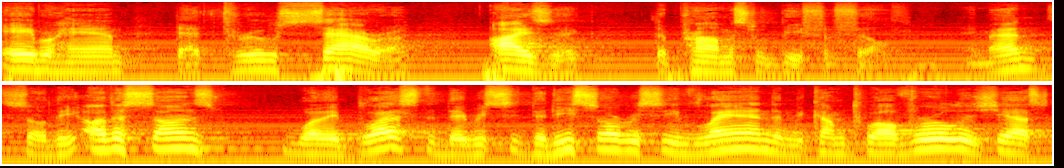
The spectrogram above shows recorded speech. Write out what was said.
Abraham that through Sarah, Isaac, the promise would be fulfilled. Amen? So, the other sons were they blessed? Did, they receive, did Esau receive land and become 12 rulers? Yes.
